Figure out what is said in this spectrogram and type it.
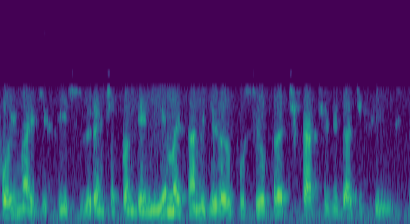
foi mais difícil durante a pandemia, mas na medida do possível praticar atividade física.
